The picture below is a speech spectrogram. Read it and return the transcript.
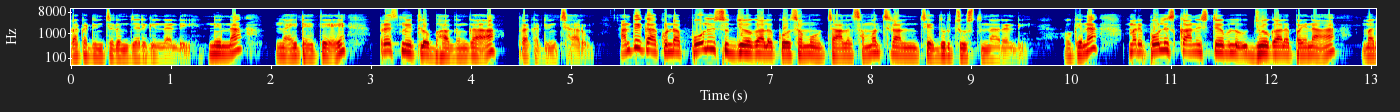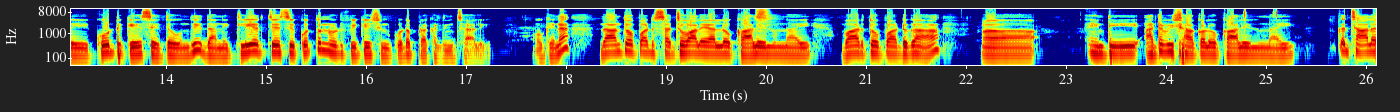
ప్రకటించడం జరిగిందండి. నిన్న నైట్ అయితే ప్రెస్ మీట్లో భాగంగా ప్రకటించారు. అంతేకాకుండా పోలీస్ ఉద్యోగాల కోసము చాలా సంవత్సరాల నుంచి ఎదురు చూస్తున్నారండి ఓకేనా? మరి పోలీస్ కానిస్టేబుల్ ఉద్యోగాలపైన మరి కోర్టు కేసు అయితే ఉంది దాన్ని క్లియర్ చేసి కొత్త నోటిఫికేషన్ కూడా ప్రకటించాలి. ఓకేనా? దాంతోపాటు సచివాలయాల్లో ఖాళీలు ఉన్నాయి. వారితో పాటుగా ఏంటి అటవీ శాఖలో ఖాళీలు ఉన్నాయి. ఇంకా చాలా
